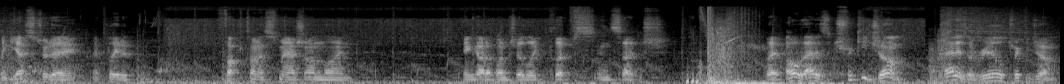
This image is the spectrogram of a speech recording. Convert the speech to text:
like yesterday, I played a fuck ton of Smash Online and got a bunch of like clips and such. But, oh, that is a tricky jump. That is a real tricky jump.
